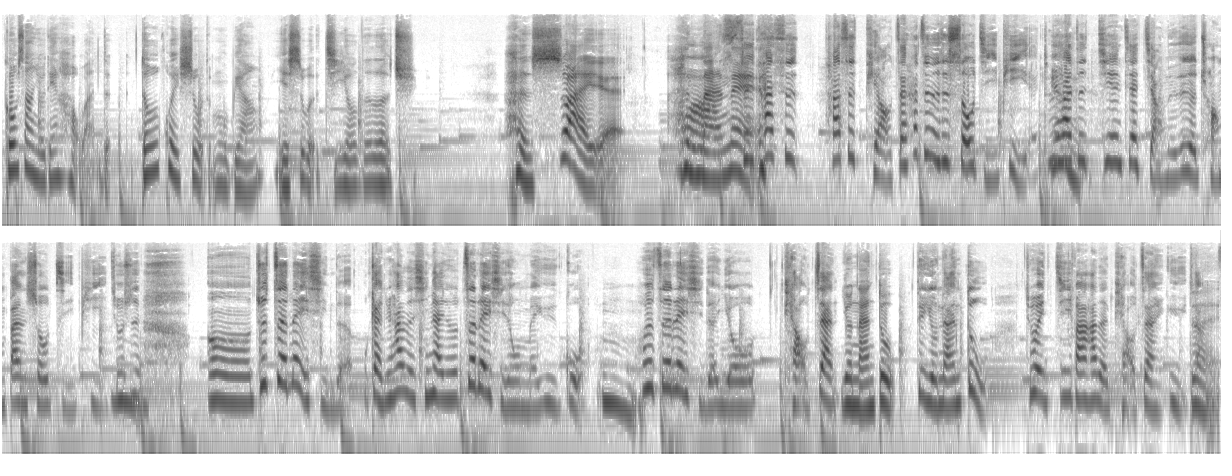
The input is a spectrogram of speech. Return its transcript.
勾上有点好玩的，都会是我的目标，也是我的集邮的乐趣。很帅耶，很难耶，所以他是。他是挑战，他真的是收集癖耶，对。因为他这今天在讲的这个床伴收集癖，就是，嗯、呃，就这类型的，我感觉他的心态就是这类型的我没遇过，嗯，或者这类型的有挑战、有难度，对，有难度就会激发他的挑战欲，对，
